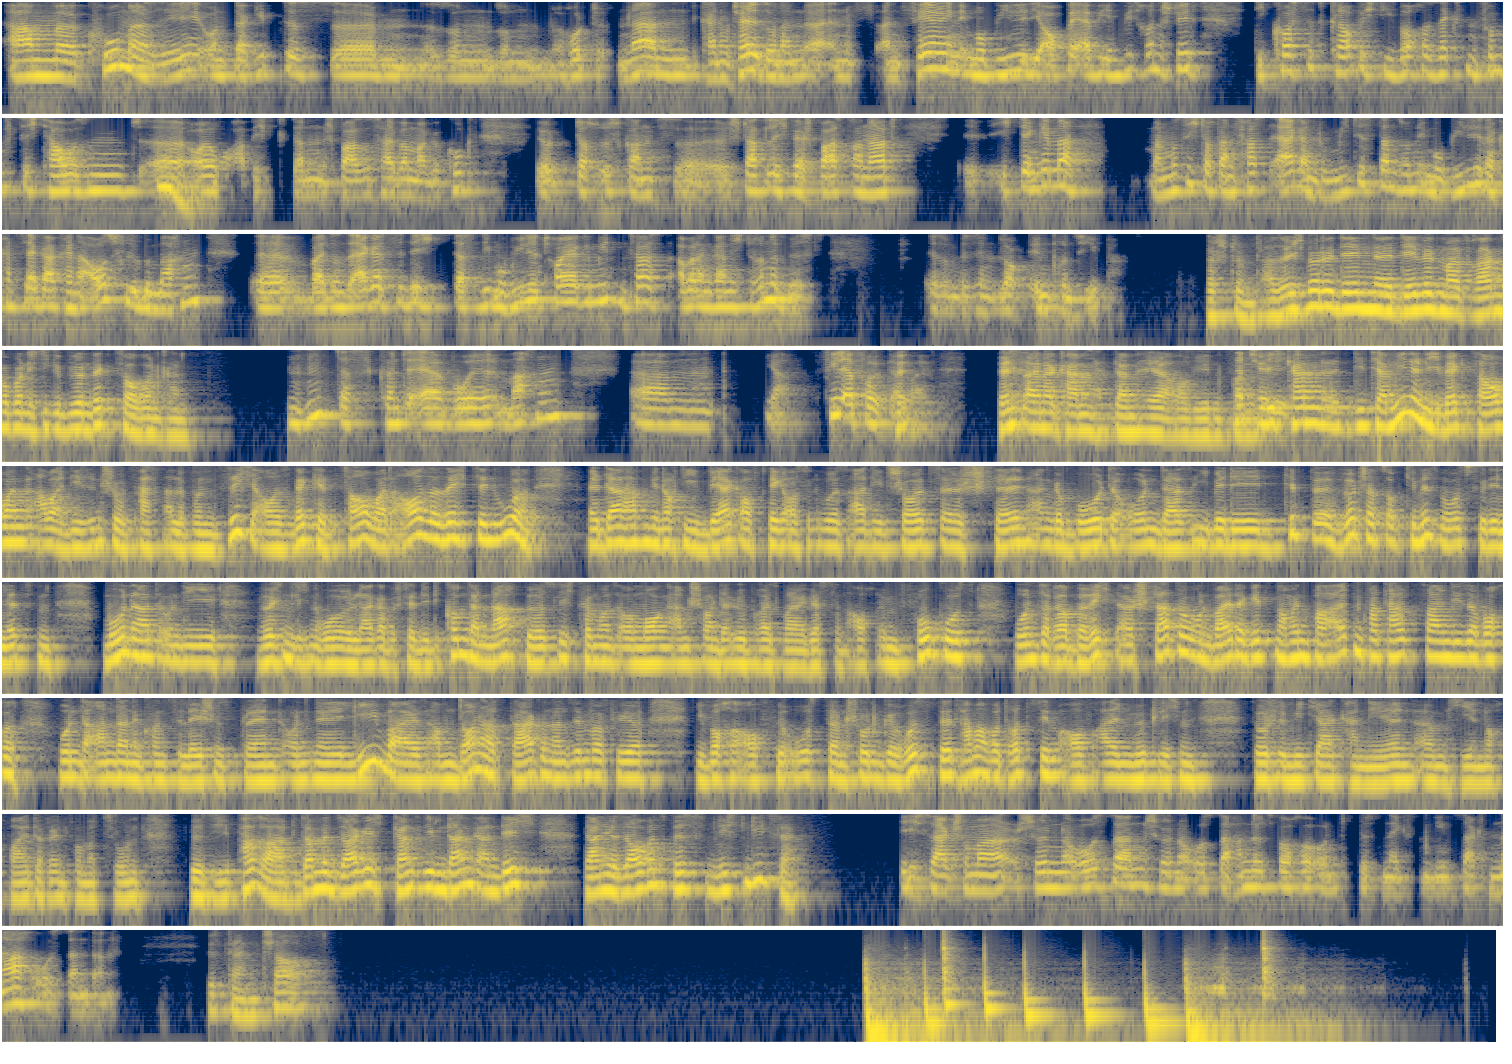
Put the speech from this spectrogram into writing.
am äh, Comersee und da gibt es ähm, so ein, so ein Hotel, na, kein Hotel, sondern eine, eine Ferienimmobilie, die auch bei Airbnb drin steht. Die kostet, glaube ich, die Woche 56.000 äh, hm. Euro, habe ich dann spaßeshalber mal geguckt. Das ist ganz äh, stattlich, wer Spaß dran hat. Ich denke immer, man muss sich doch dann fast ärgern. Du mietest dann so eine Immobilie, da kannst du ja gar keine Ausflüge machen, äh, weil sonst ärgerst du dich, dass du die Immobilie teuer gemietet hast, aber dann gar nicht drinne bist so ein bisschen Locked-in-Prinzip. Das stimmt. Also ich würde den äh, David mal fragen, ob er nicht die Gebühren wegzaubern kann. Mhm, das könnte er wohl machen. Ähm, ja, viel Erfolg dabei. Wenn es einer kann, dann er auf jeden Fall. Natürlich. Ich kann die Termine nicht wegzaubern, aber die sind schon fast alle von sich aus weggezaubert, außer 16 Uhr. Äh, da haben wir noch die Werkaufträge aus den USA, die Scholz äh, Stellenangebote und das IBD-Tipp Wirtschaftsoptimismus für den letzten Monat und die wöchentlichen Rohlagerbestände. Die kommen dann nachbörslich, können wir uns aber morgen anschauen. Der Ölpreis war ja gestern auch im Fokus unserer Berichterstattung. Und weiter geht es noch mit ein paar alten Quartalszahlen dieser Woche, unter anderem eine Constellations Brand und eine Levi's am Donnerstag. Und dann sind wir für die Woche auch für Ostern schon gerüstet, haben aber trotzdem auf allen möglichen Social Media Kanälen ähm, hier noch weitere Informationen für Sie parat. Damit sage ich ganz lieben Dank an dich, Daniel Saurens, bis nächsten Dienstag. Ich sage schon mal schöne Ostern, schöne Osterhandelswoche und bis nächsten Dienstag nach Ostern dann. Bis dann, ciao.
